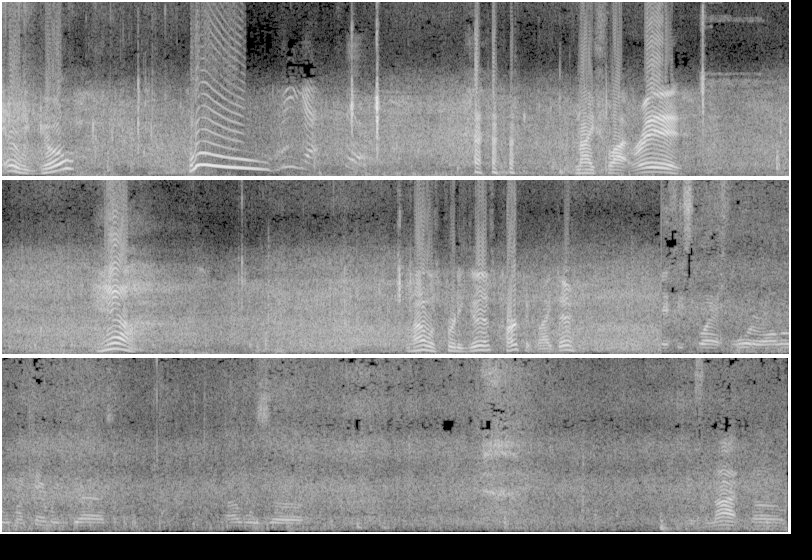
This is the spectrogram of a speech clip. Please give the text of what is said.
There we go. Woo! We got two. nice slot red. Yeah. That was pretty good. It's perfect right there. If he splashed water all over my camera, you guys. I was uh was not um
